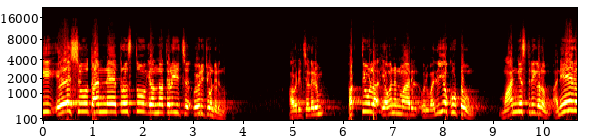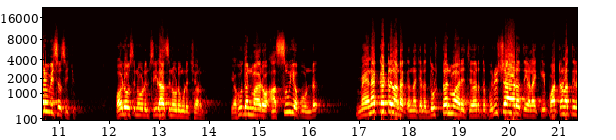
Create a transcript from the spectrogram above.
ഈ യേശു തന്നെ ക്രിസ്തു എന്ന് തെളിയിച്ച് വിവരിച്ചുകൊണ്ടിരുന്നു. അവരിൽ ചിലരും ഭക്തിയുള്ള യവനന്മാരിൽ ഒരു വലിയ കൂട്ടവും മാന്യ സ്ത്രീകളും അനേകരും വിശ്വസിച്ചു. പൗലോസിനോടും ശീലാസിനോടും കൂടെ ചേർന്നു. യഹൂദന്മാരോ അസൂയ പൂണ്ട് മെനക്കെട്ട് നടക്കുന്ന ചില ദുഷ്ടന്മാരെ ചേർത്ത് പുരുഷാരത്തെ ഇളക്കി പട്ടണത്തിൽ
